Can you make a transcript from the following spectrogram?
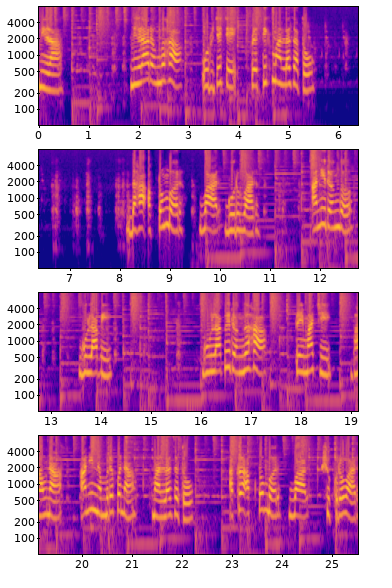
निळा. निळा रंग हा ऊर्जेचे प्रतीक मानला जातो. दहा ऑक्टोंबर वार गुरुवार. आणि रंग गुलाबी. गुलाबी रंग हा प्रेमाची भावना आणि नम्रपणा मानला जातो. अकरा ऑक्टोंबर वार शुक्रवार.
